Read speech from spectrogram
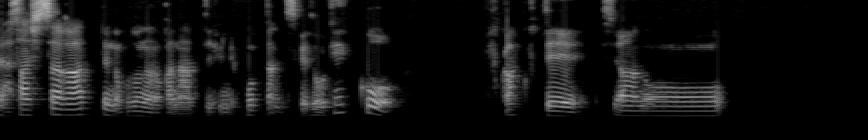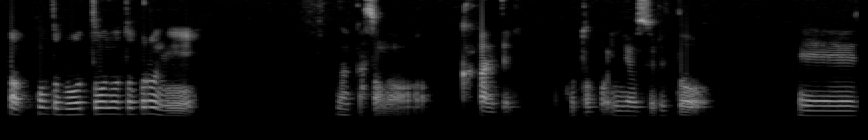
優しさがあってのことなのかなっていうふうに思ったんですけど、結構深くて、あのー、まあ、本当冒頭のところに、なんかその、書かれてることを引用すると、えー、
